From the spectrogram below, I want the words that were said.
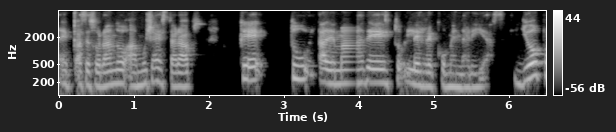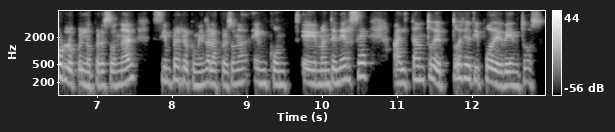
eh, asesorando a muchas startups, que tú, además de esto, les recomendarías? Yo, por lo, personal, siempre recomiendo a las personas en, eh, mantenerse al tanto de todo este tipo de eventos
